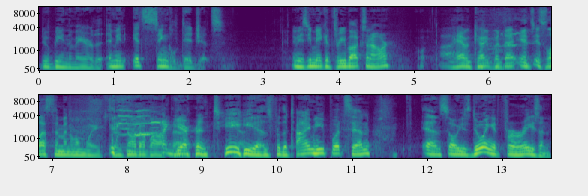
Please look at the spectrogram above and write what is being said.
do being the mayor. of The, I mean, it's single digits. I mean, is he making three bucks an hour? I haven't counted, but that it's it's less than minimum wage. There's no doubt about I that. guarantee yeah. he is for the time he puts in, and so he's doing it for a reason.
